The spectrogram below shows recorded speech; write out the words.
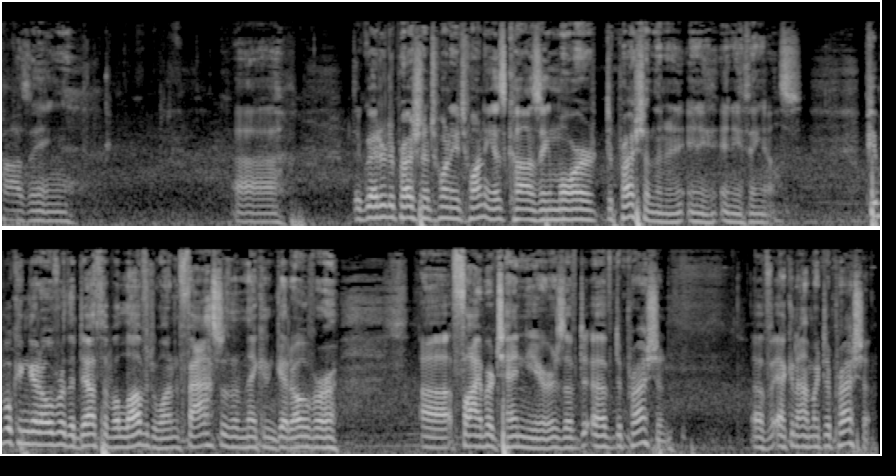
causing uh, the Greater Depression of 2020 is causing more depression than any, anything else. People can get over the death of a loved one faster than they can get over uh, five or ten years of, of depression, of economic depression.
